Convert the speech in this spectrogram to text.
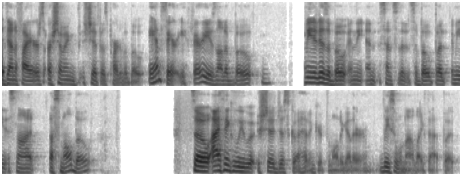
identifiers are showing ship as part of a boat and ferry. Ferry is not a boat. I mean, it is a boat in the sense that it's a boat, but I mean, it's not a small boat. So I think we should just go ahead and group them all together. Lisa will not like that, but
